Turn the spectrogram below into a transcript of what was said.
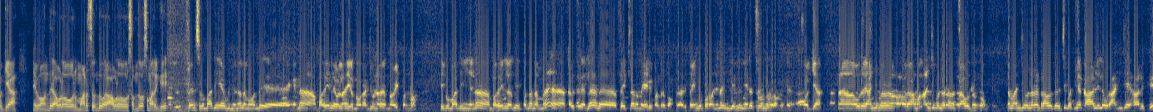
ஓகேயா இப்போ வந்து அவ்வளோ ஒரு மனசு வந்து ஒரு அவ்வளோ சந்தோஷமாக இருக்குது ஃப்ரெண்ட்ஸ் இப்போ பார்த்தீங்க அப்படின்னு சொன்னால் நம்ம வந்து எங்கன்னா பஹ்ரைன் லெவல்லாம் இருந்தோம். ஒரு அஞ்சு மணி நேரம் இருந்தோம் வெயிட் பண்ணோம். இப்போ பார்த்தீங்கன்னா பஹ்ரைன்ல இருந்து இப்போ தான் நம்ம கல்ஃபேரில் அந்த ஃப்ளைட்டில் நம்ம ஏறி வந்திருக்கோம் அதாவது இப்போ எங்கே போகிறோம்னா இங்கேருந்து நேராக திருவனந்தபுரம் ஓகே ஒரு அஞ்சு மணி நேரம் ஒரு ஆமாம் அஞ்சு மணி நேரம் ட்ராவல் இருக்கும். நம்ம அஞ்சு மணி நேரம் டிராவல் கழிச்சு பார்த்தீங்கன்னா காலையில் ஒரு அஞ்சே ஹாலுக்கு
